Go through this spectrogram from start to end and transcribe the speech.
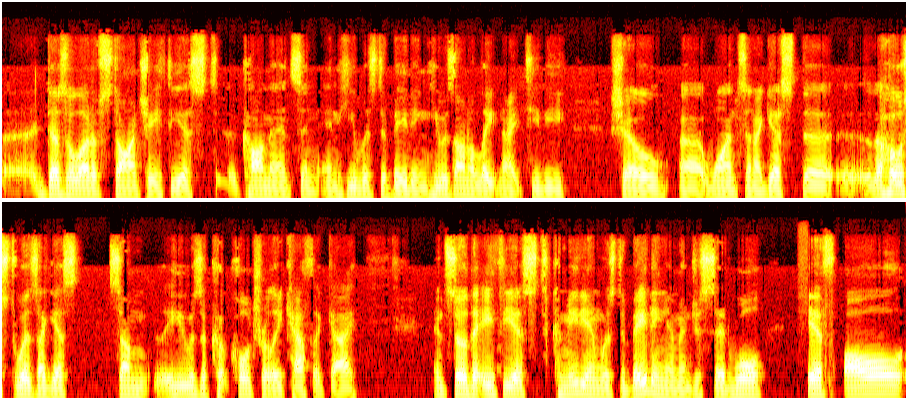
uh, does a lot of staunch atheist comments, and and he was debating. He was on a late night TV show uh, once, and I guess the the host was, I guess, some he was a culturally Catholic guy, and so the atheist comedian was debating him and just said, "Well, if all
